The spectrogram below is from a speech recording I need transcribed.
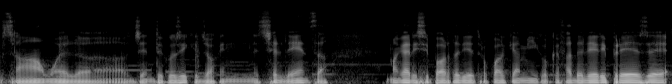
Samuel, eh, gente così che gioca in eccellenza, magari si porta dietro qualche amico che fa delle riprese,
